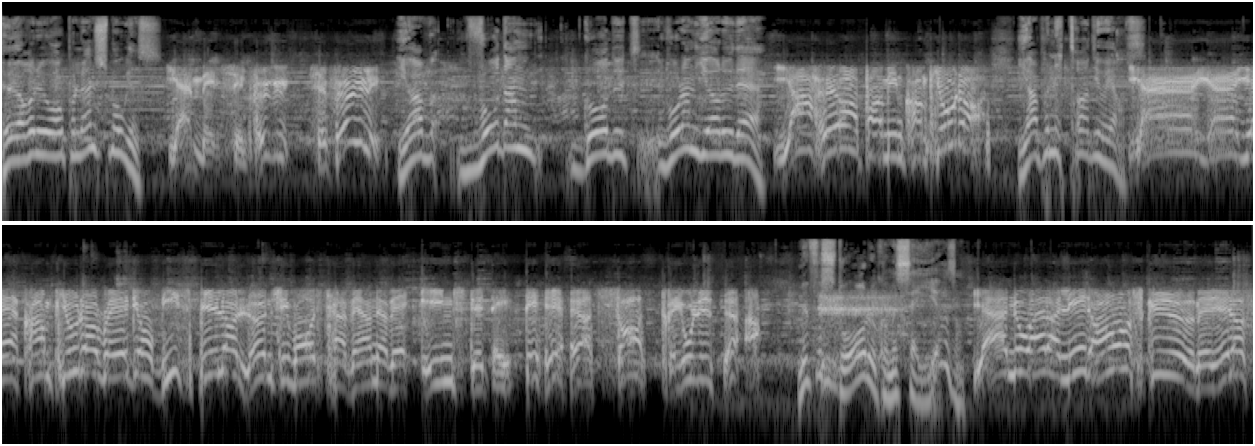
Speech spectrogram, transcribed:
Hører du òg på lunsj, Mogens? Ja, men selvfølgelig, selvfølgelig. Ja, hvordan går du t Hvordan gjør du det? Jeg hører på min computer. Ja, på nettradio, ja. Ja, ja, ja, computer radio. Vi spiller lunsj i vår taverne hver eneste dag. Det her er så trivligt. Men forstår du hva vi sier? Altså? Ja, nå er det litt overskyet, men ellers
